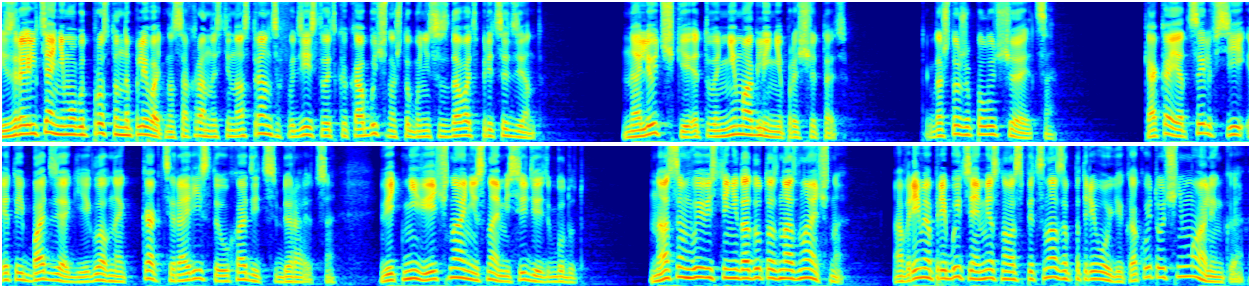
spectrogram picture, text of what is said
Израильтяне могут просто наплевать на сохранность иностранцев и действовать как обычно, чтобы не создавать прецедент. Налетчики этого не могли не просчитать. Тогда что же получается? Какая цель всей этой бодяги? И главное, как террористы уходить собираются? Ведь не вечно они с нами сидеть будут. Нас им вывести не дадут однозначно. А время прибытия местного спецназа по тревоге какое-то очень маленькое.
